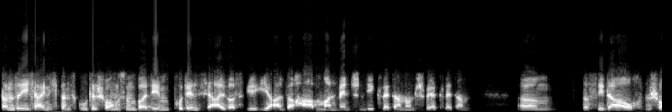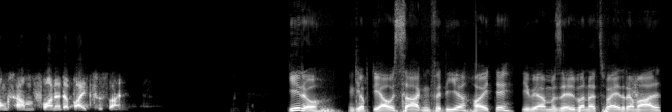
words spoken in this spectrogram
dann sehe ich eigentlich ganz gute Chancen bei dem Potenzial, was wir hier einfach haben an Menschen, die klettern und schwer klettern, ähm, dass sie da auch eine Chance haben, vorne dabei zu sein. Guido, ich glaube, die Aussagen für dir heute, die werden wir selber noch zwei, dreimal,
